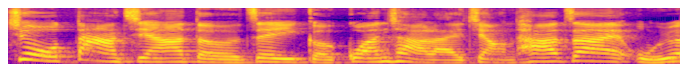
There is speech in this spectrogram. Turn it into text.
就大家的这个观察来讲，他在五月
